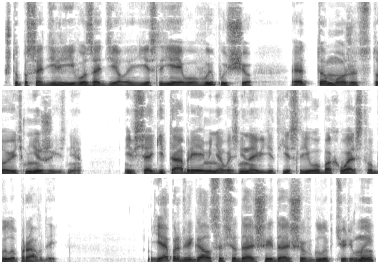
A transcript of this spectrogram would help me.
что посадили его за дело, и если я его выпущу, это может стоить мне жизни. И вся Гитабрия меня возненавидит, если его бахвальство было правдой. Я продвигался все дальше и дальше вглубь тюрьмы.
